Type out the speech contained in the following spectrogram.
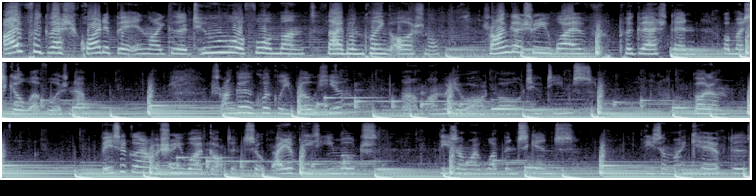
I've progressed quite a bit in like the two or four months that I've been playing Arsenal. So I'm going to show you why I've progressed and what my skill level is now. So I'm going to quickly vote here. Um, I'm going to do oddball basically I'm going to show you what I've gotten. So I have these emotes. These are my weapon skins. These are my characters.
